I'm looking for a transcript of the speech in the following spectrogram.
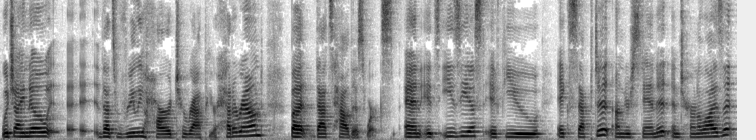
which I know uh, that's really hard to wrap your head around, but that's how this works. And it's easiest if you accept it, understand it, internalize it.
